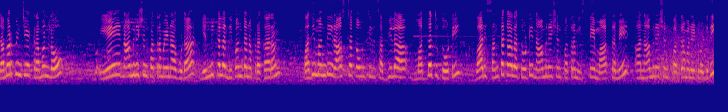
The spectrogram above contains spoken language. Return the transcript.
సమర్పించే క్రమంలో ఏ నామినేషన్ పత్రమైనా కూడా ఎన్నికల నిబంధన ప్రకారం పది మంది రాష్ట్ర కౌన్సిల్ సభ్యుల మద్దతుతోటి వారి సంతకాలతోటి నామినేషన్ పత్రం ఇస్తే మాత్రమే ఆ నామినేషన్ పత్రం అనేటువంటిది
